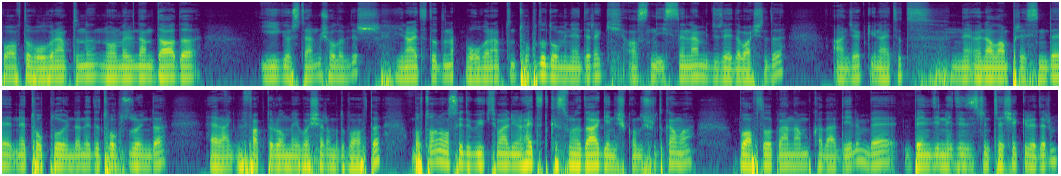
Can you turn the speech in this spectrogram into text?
bu hafta Wolverhampton'ı normalinden daha da iyi göstermiş olabilir. United adına Wolverhampton topu da domine ederek aslında istenilen bir düzeyde başladı. Ancak United ne ön alan presinde ne toplu oyunda ne de topsuz oyunda herhangi bir faktör olmayı başaramadı bu hafta. Batuhan olsaydı büyük ihtimal United kısmını daha geniş konuşurduk ama bu haftalık benden bu kadar diyelim ve beni dinlediğiniz için teşekkür ederim.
